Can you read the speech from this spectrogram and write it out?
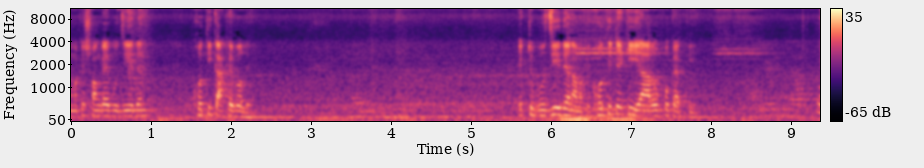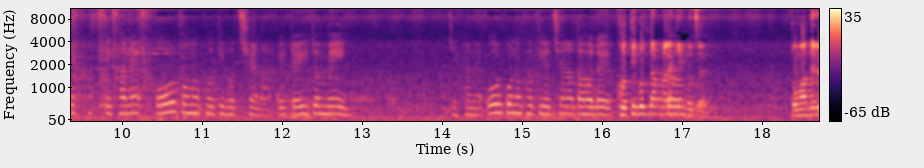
আমাকে সংজ্ঞায় বুঝিয়ে দেন। ক্ষতি কাকে বলে? একটু বুঝিয়ে দেন আমাকে ক্ষতিটা কি আর উপকার কি? এখানে ওর কোনো ক্ষতি হচ্ছে না এটাই তো মেইন যেখানে ওর কোনো ক্ষতি হচ্ছে না তাহলে ক্ষতি বলতে আপনারা কি বোঝেন? তোমাদের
